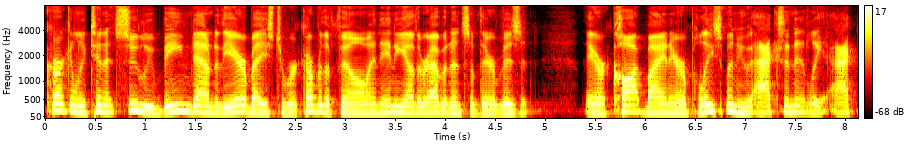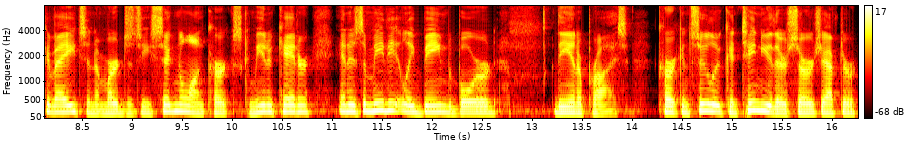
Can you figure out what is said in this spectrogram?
Kirk and Lieutenant Sulu beam down to the airbase to recover the film and any other evidence of their visit. They are caught by an air policeman who accidentally activates an emergency signal on Kirk's communicator and is immediately beamed aboard the Enterprise. Kirk and Sulu continue their search, after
